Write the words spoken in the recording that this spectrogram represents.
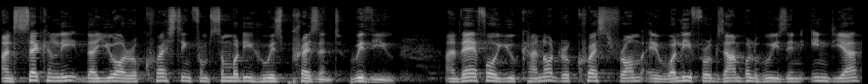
And secondly, that you are requesting from somebody who is present with you. And therefore, you cannot request from a wali, for example, who is in India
